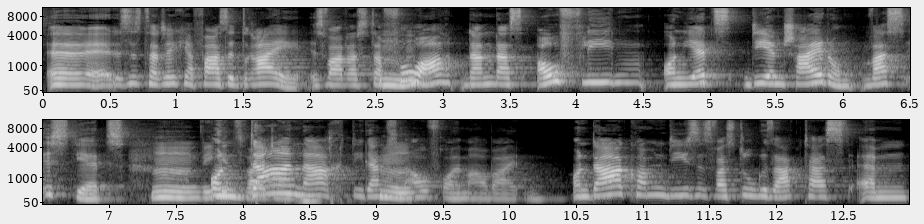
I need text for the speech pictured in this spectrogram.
Äh, das ist tatsächlich ja Phase drei. Es war das davor, mhm. dann das Auffliegen und jetzt die Entscheidung. Was ist jetzt? Mhm, und danach die ganzen mhm. Aufräumarbeiten. Und da kommen dieses, was du gesagt hast, ähm,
